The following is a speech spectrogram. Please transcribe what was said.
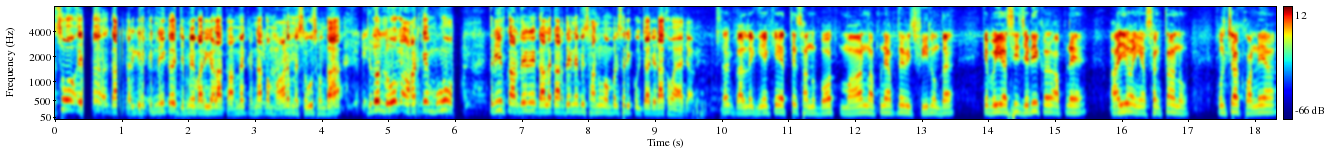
ਸੋ ਇੱਕ ਗੱਲ ਕਰੀਏ, ਕਿੰਨੀ ਕੁ ਜ਼ਿੰਮੇਵਾਰੀ ਵਾਲਾ ਕੰਮ ਹੈ, ਕਿੰਨਾ ਕੁ ਮਾਣ ਮਹਿਸੂਸ ਹੁੰਦਾ। ਜਦੋਂ ਲੋਕ ਆਣ ਕੇ ਮੂੰਹੋਂ ਤਾਰੀਫ ਕਰਦੇ ਨੇ, ਗੱਲ ਕਰਦੇ ਨੇ ਵੀ ਸਾਨੂੰ ਅੰਮ੍ਰਿਤਸਰੀ ਕੁਲਚਾ ਜਿਹੜਾ ਖਵਾਇਆ ਜਾਵੇ। ਸਰ, ਗੱਲ ਹੈਗੀ ਹੈ ਕਿ ਇੱਥੇ ਸਾਨੂੰ ਬਹੁਤ ਮਾਣ ਆਪਣੇ ਆਪ ਦੇ ਵਿੱਚ ਫੀਲ ਹੁੰਦਾ ਹੈ ਕਿ ਭਈ ਅਸੀਂ ਜਿਹੜੀ ਕ- ਆਪਣੇ ਆਈ ਹੋਈਆਂ ਸੰਗਤਾਂ ਨੂੰ ਕੁਲਚਾ ਖਵਾਉਂਦੇ ਆ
